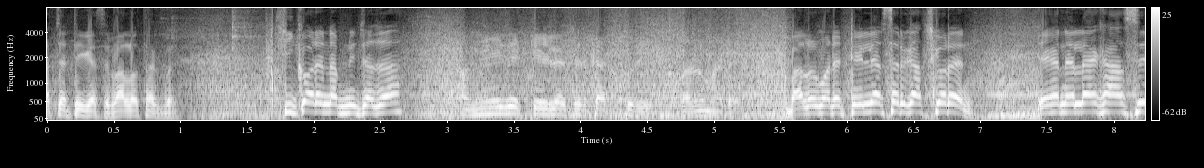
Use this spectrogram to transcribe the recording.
আচ্ছা ঠিক আছে ভালো থাকবেন। কি করেন আপনি চাচা? আমি এই যে টেইলার্সের কাজ করি বালুর মাঠে। বালুর মাঠে টেলার্সের কাজ করেন? এখানে লেখা আছে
